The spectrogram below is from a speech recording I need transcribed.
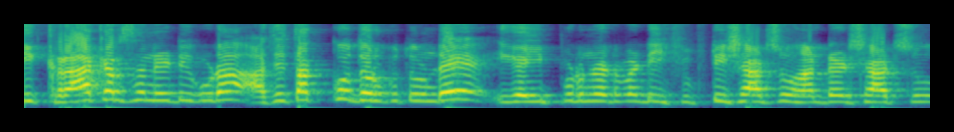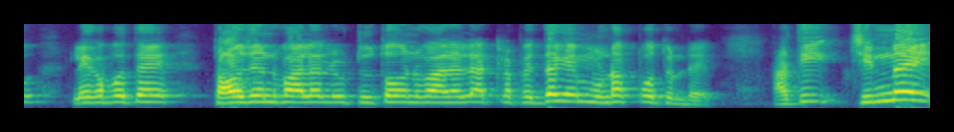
ఈ క్రాకర్స్ అనేటివి కూడా అతి తక్కువ దొరుకుతుండే. ఇక ఇప్పుడు ఉన్నటువంటి ఫిఫ్టీ షాట్స్ హండ్రెడ్ షాట్స్ లేకపోతే థౌజండ్ వాళ్ళలు టూ థౌజండ్ వాళ్ళలు అట్లా పెద్దగా ఏమి ఉండకపోతుండే. అతి చిన్నవి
